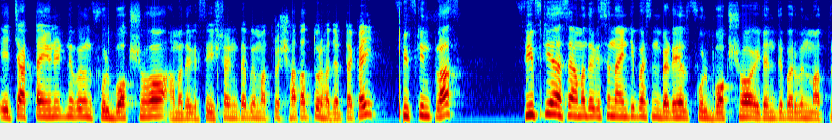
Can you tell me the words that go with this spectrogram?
এই চারটা ইউনিট নিতে পারবেন ফুল বক্স সহ। আমাদের কাছে স্টার্টিং থাকবে মাত্র সাতাত্তর হাজার টাকায় ফিফটিন প্লাস ফিফটিন আছে আমাদের কাছে ninety percent battery health full box সহ। এটা নিতে পারবেন মাত্র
